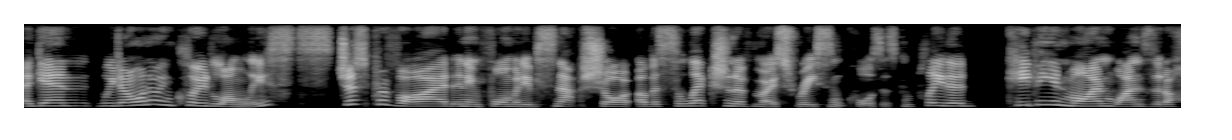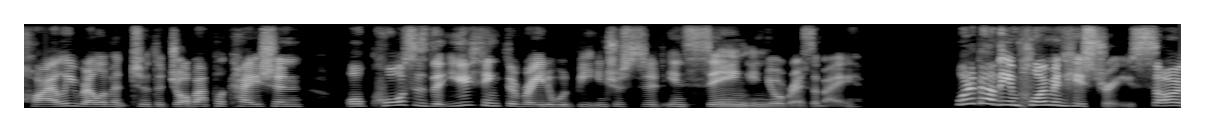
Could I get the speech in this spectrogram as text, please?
Again, we don't want to include long lists, just provide an informative snapshot of a selection of most recent courses completed, keeping in mind ones that are highly relevant to the job application or courses that you think the reader would be interested in seeing in your resume. What about the employment history? So,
